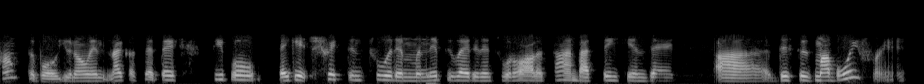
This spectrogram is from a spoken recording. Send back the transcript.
comfortable. You know, and like I said, they people they get tricked into it and manipulated into it all the time by thinking that uh this is my boyfriend.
